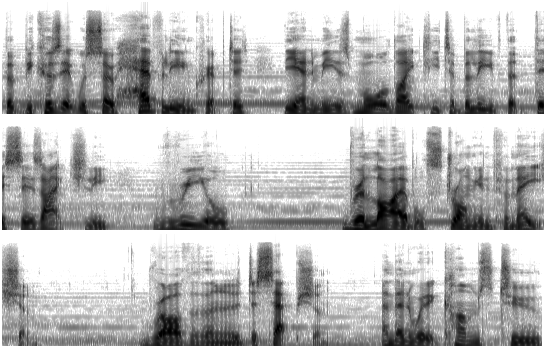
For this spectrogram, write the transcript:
but because it was so heavily encrypted, the enemy is more likely to believe that this is actually real, reliable, strong information rather than a deception. And then when it comes to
